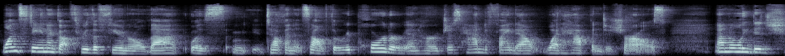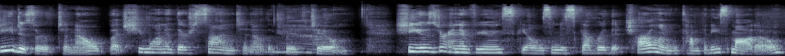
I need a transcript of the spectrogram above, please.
Once Dana got through the funeral, that was tough in itself. The reporter in her just had to find out what happened to Charles. Not only did she deserve to know, but she wanted their son to know the truth too. She used her interviewing skills and discovered that Charlie and Company's motto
